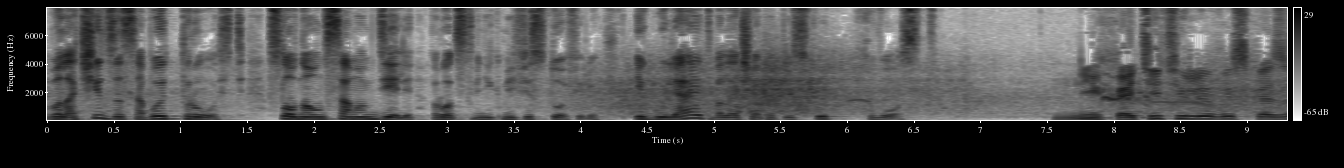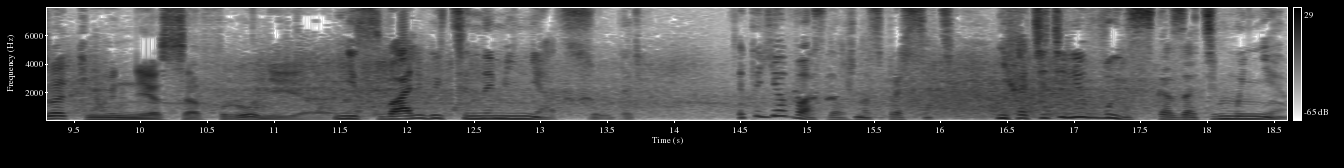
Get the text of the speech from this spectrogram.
волочит за собой трость, словно он в самом деле родственник Мефистофелю, и гуляет, волоча по песку, хвост. Не хотите ли вы сказать мне, Сафрония? Не сваливайте на меня, сударь. Это я вас должна спросить. Не хотите ли вы сказать мне?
